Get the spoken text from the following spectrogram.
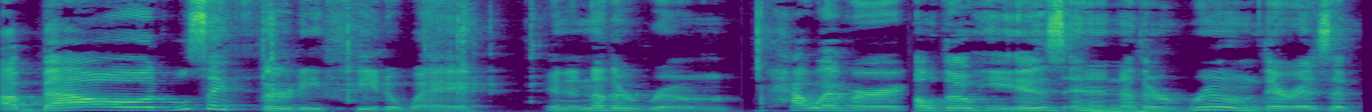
about we'll say thirty feet away. In another room. However, although he is in another room, there is a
